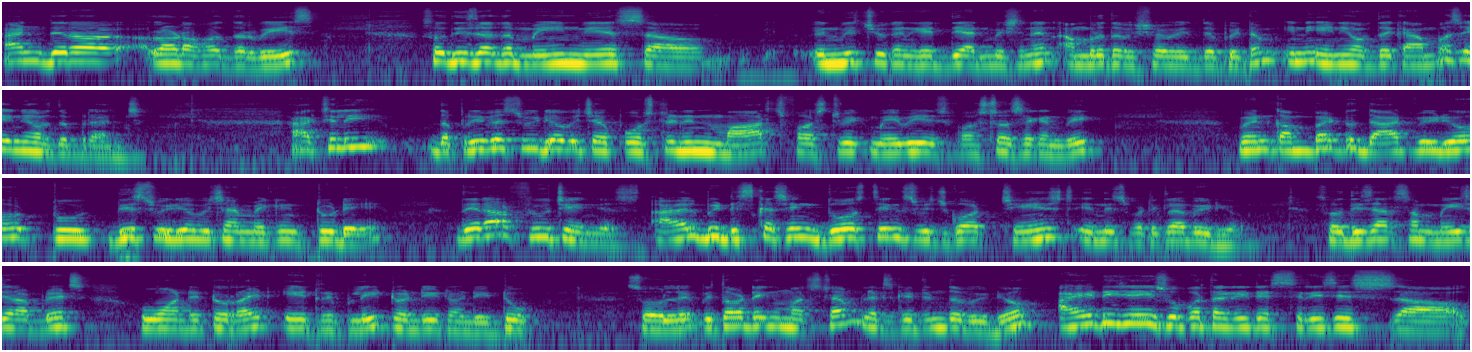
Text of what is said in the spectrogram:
and there are a lot of other ways. So these are the main ways uh, in which you can get the admission in Amrita Vishwavidyapeetham in any of the campus, any of the branch. Actually, the previous video which I posted in March first week, maybe it's first or second week, when compared to that video to this video which I'm making today, there are few changes. I will be discussing those things which got changed in this particular video. So these are some major updates who wanted to write AEEE 2022. So without taking much time, let's get into the video. IIT JEE Super 30 Test Series is uh,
